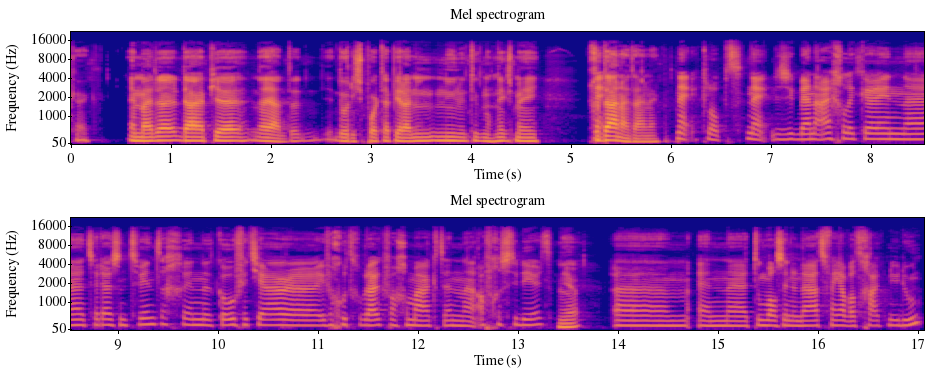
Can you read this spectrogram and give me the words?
Kijk. En maar daar, daar heb je, nou ja, de- door die sport heb je daar nu, nu natuurlijk nog niks mee gedaan uiteindelijk. Nee, klopt. Nee, dus ik ben eigenlijk in eh, 2020, in het COVID-jaar, even goed gebruik van gemaakt en afgestudeerd. Ja. Ehm, en eh, toen was inderdaad van, ja, wat ga ik nu doen?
